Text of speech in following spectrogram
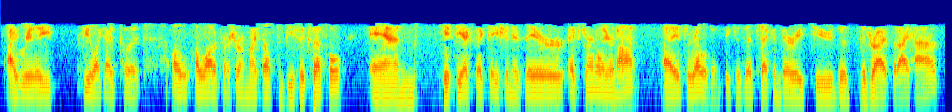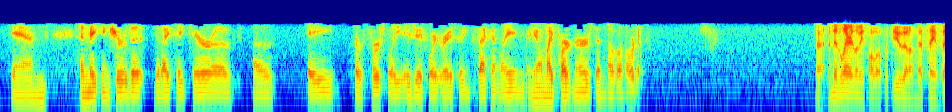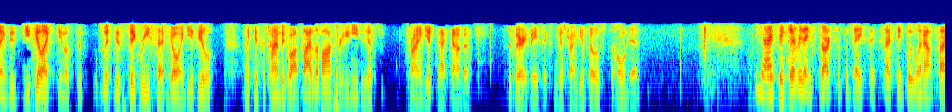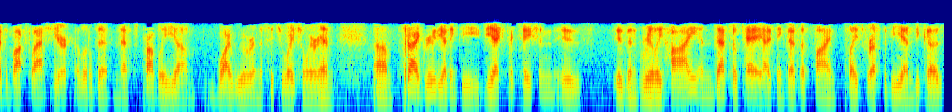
I really feel like I put a, a lot of pressure on myself to be successful, and if the expectation is there externally or not, uh, it's irrelevant because that's secondary to the the drive that I have and and making sure that that I take care of of a or firstly AJ Foyt Racing, secondly you know my partners and Novo Nordisk. Uh, and then Larry, let me follow up with you then on that same thing. Do, do you feel like, you know, with this big reset going, do you feel like it's a time to go outside of the box or you need to just try and get back down to the very basics and just try and get those honed in? Yeah, I think everything starts with the basics. I think we went outside the box last year a little bit, and that's probably um, why we were in the situation we were in. Um, but I agree with you. I think the the expectation is isn't really high, and that's okay. I think that's a fine place for us to be in because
